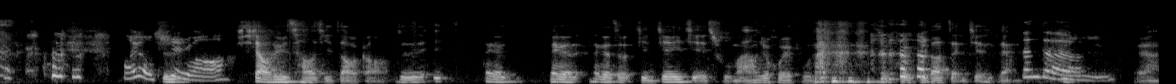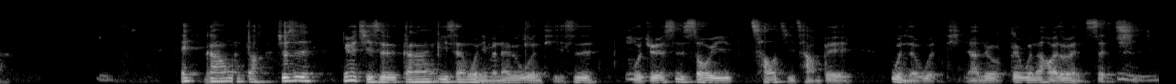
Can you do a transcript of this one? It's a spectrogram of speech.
好有趣哦！效率超级糟糕，就是一那个那个那个就警戒一解除，马上就恢复了，恢复到整件这样。真的？对啊。嗯哎，刚刚问到，就是因为其实刚刚医生问你们那个问题是，我觉得是兽医超级常被问的问题，然后就被问到后来都很生气，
